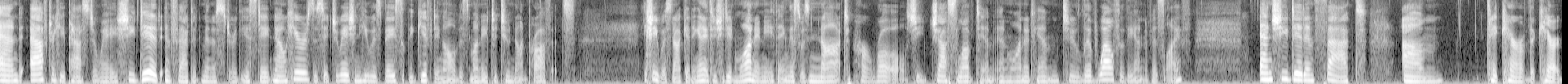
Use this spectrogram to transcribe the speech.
And after he passed away, she did, in fact, administer the estate. Now, here's the situation he was basically gifting all of his money to two nonprofits. She was not getting anything. She didn't want anything. This was not her role. She just loved him and wanted him to live well through the end of his life. And she did, in fact, um, take care of the care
